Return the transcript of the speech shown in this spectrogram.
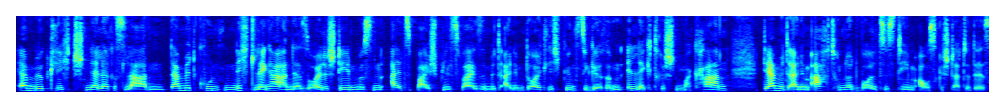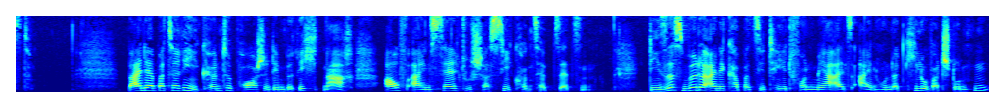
ermöglicht schnelleres Laden, damit Kunden nicht länger an der Säule stehen müssen als beispielsweise mit einem deutlich günstigeren elektrischen Macan, der mit einem 800-Volt-System ausgestattet ist. Bei der Batterie könnte Porsche dem Bericht nach auf ein Cell-to-Chassis-Konzept setzen. Dieses würde eine Kapazität von mehr als 100 Kilowattstunden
